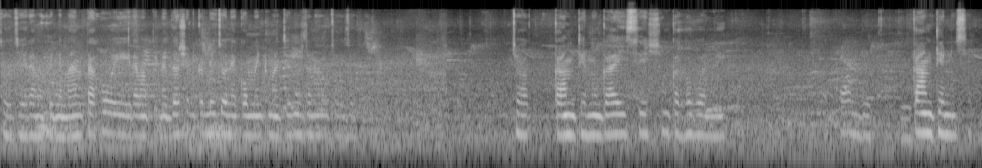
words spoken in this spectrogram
જો જે રામાપીરને માનતા હોય, રામાપીરના દર્શન કરી લેજો અને કોમેન્ટમાં જરૂર જણાવજો જો જો જેનું ગાય છે શંકર ભગવાનની. કામધેનું છે.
